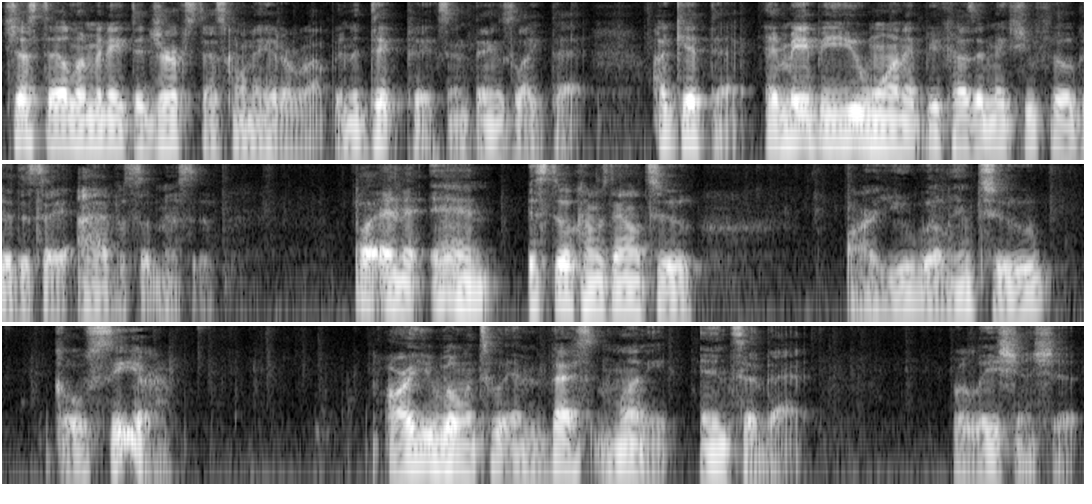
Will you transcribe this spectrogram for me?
just to eliminate the jerks that's going to hit her up and the dick pics and things like that. I get that. And maybe you want it because it makes you feel good to say, I have a submissive. But in the end, it still comes down to are you willing to go see her? Are you willing to invest money into that relationship?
